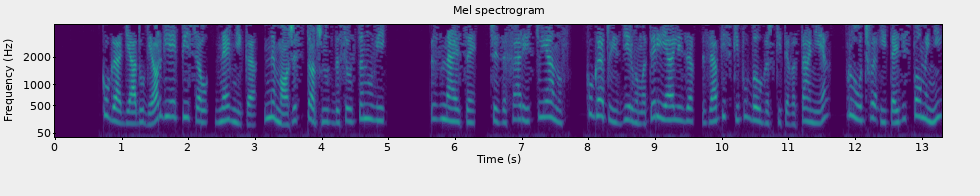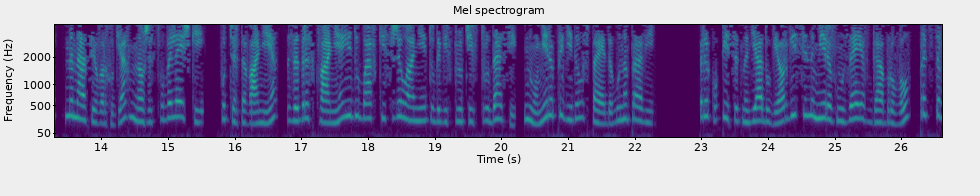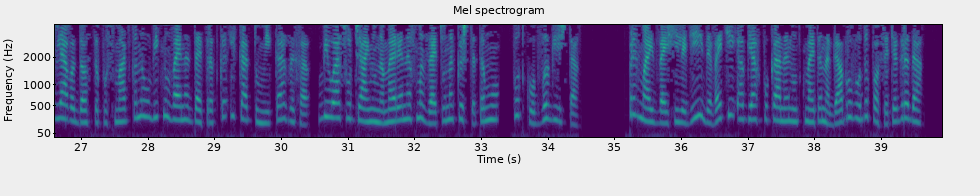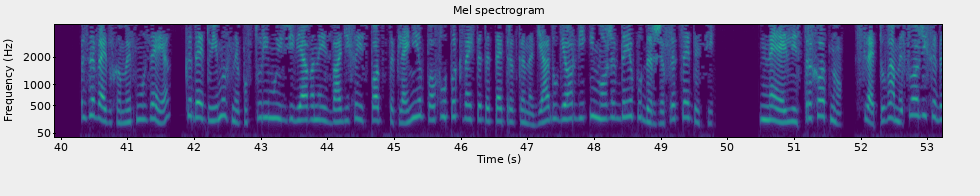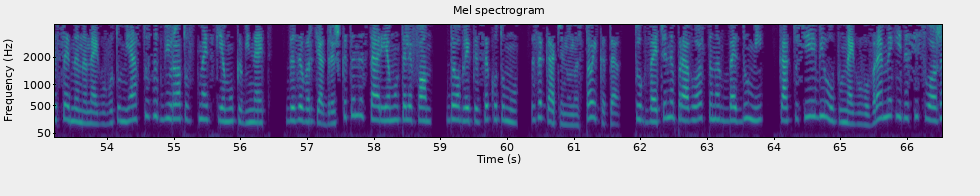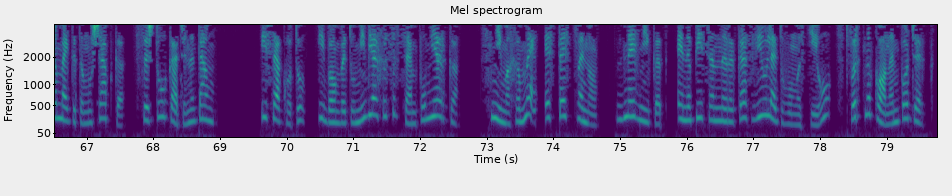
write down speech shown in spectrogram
Кога дядо Георги е писал «Дневника», не може с точност да се установи. Знае се, че Захари Стоянов, когато издирва материали за записки по българските възстания, проучва и тези спомени, нанася върху тях множество бележки, подчертавания, задръсквания и добавки с желанието да ги включи в труда си, но умира преди да успее да го направи. Ръкописът на дядо Георги се намира в музея в Габрово, представлява доста посмачка на обикновена тетрадка и както ми казаха, била случайно намерена в мазето на къщата му, под куп въглища. През май 2009 а бях поканен от кмета на Габрово да посетя града. Заведоха ме в музея, където имах неповторимо изживяване извадиха изпод стъкления похлупък вехтата тетрадка на дядо Георги и можех да я поддържа в ръцете си. Не е ли страхотно? След това ме сложиха да седна на неговото място зад бюрото в кметския му кабинет, да завъртя дръжката на стария му телефон, да облека сакото му, закачено на стойката. Тук вече направо останах без думи, както си е било по негово време и да си сложа меката му шапка, също окачена там. И сакото, и бомбето ми бяха съвсем по мярка. Снимаха ме, естествено. Дневникът е написан на ръка с виолетово мастило, с твърд наклонен почерк.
